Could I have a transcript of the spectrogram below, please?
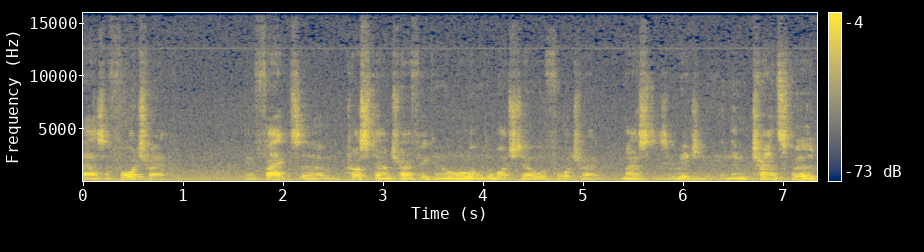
as a four-track. In fact, um, Crosstown Traffic and all along the Watchtower were four-track masters originally, and then transferred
